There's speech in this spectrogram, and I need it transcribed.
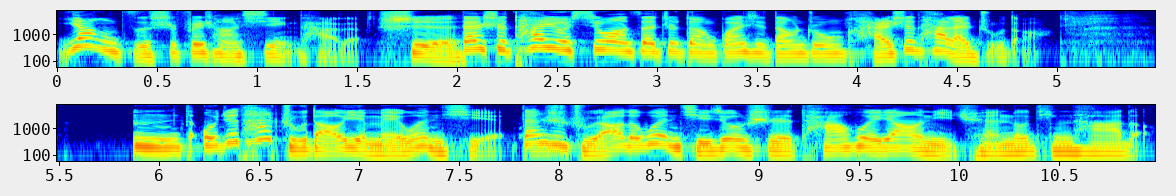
样子是非常吸引他的，是，但是他又希望在这段关系当中还是他来主导。嗯，我觉得他主导也没问题，但是主要的问题就是他会要你全都听他的。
